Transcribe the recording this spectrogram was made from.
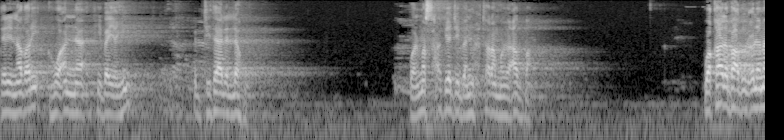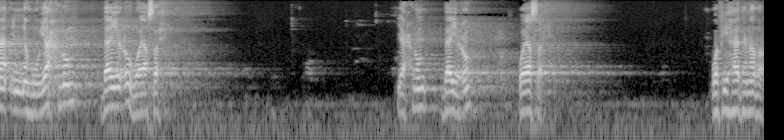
دليل نظري هو أن في بيعه ابتذالا له. والمصحف يجب أن يحترم ويعظم. وقال بعض العلماء إنه يحرم بيعه ويصح. يحرم بيعه ويصح. وفي هذا نظر.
